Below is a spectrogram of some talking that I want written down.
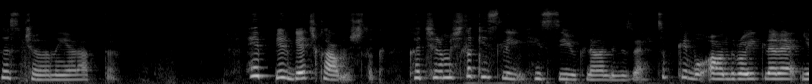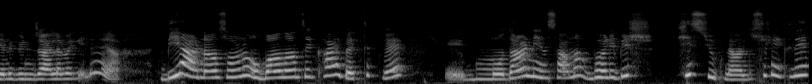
Hız çağını yarattı. Hep bir geç kalmışlık kaçırmışlık hissi, hissi yüklendi bize. Tıpkı bu Android'lere yeni güncelleme geliyor ya. Bir yerden sonra o bağlantıyı kaybettik ve e, modern insana böyle bir his yüklendi. Sürekli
